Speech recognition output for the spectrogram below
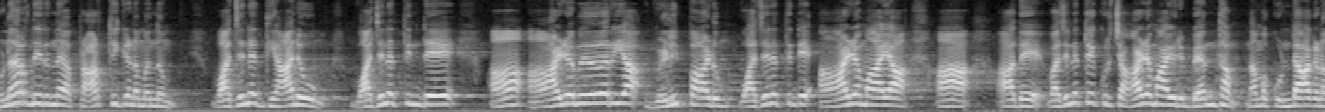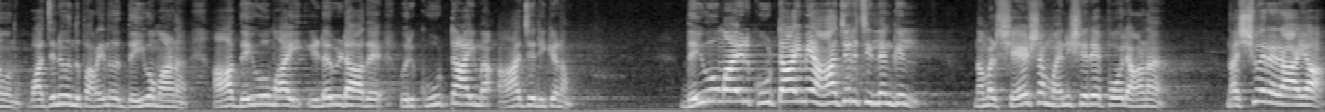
ഉണർന്നിരുന്ന് പ്രാർത്ഥിക്കണമെന്നും വചനധ്യാനവും വചനത്തിന്റെ ആ ആഴമേറിയ വെളിപ്പാടും വചനത്തിന്റെ ആഴമായ ആ അതെ വചനത്തെക്കുറിച്ച് ആഴമായൊരു ബന്ധം നമുക്കുണ്ടാകണമെന്നും വചനമെന്ന് പറയുന്നത് ദൈവമാണ്. ആ ദൈവവുമായി ഇടവിടാതെ ഒരു കൂട്ടായ്മ ആചരിക്കണം. ദൈവവുമായൊരു കൂട്ടായ്മ ആചരിച്ചില്ലെങ്കിൽ നമ്മൾ ശേഷം മനുഷ്യരെ പോലാണ്. നശ്വരരായ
